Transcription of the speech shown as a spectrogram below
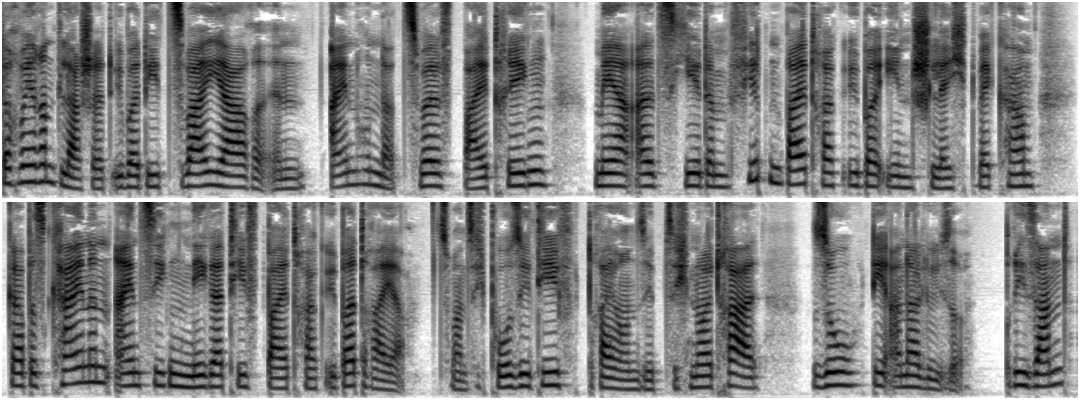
Doch während Laschet über die zwei Jahre in 112 Beiträgen mehr als jedem vierten Beitrag über ihn schlecht wegkam, gab es keinen einzigen Negativbeitrag über Dreier. 20 positiv, 73 neutral. So die Analyse. Brisant.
